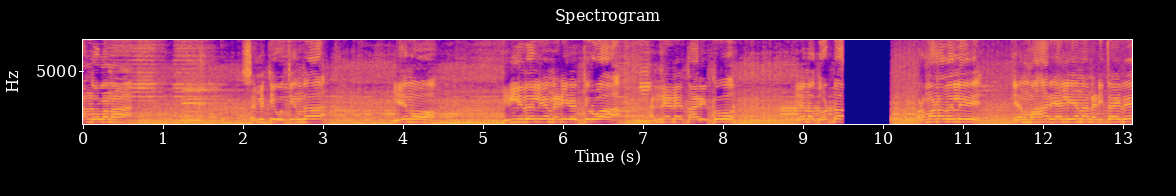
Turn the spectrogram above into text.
ಆಂದೋಲನ ಸಮಿತಿ ವತಿಯಿಂದ ಏನು ದಿಲ್ಲಿದಲ್ಲಿ ಏನು ನಡೆಯುತ್ತಿರುವ ಹನ್ನೆರಡನೇ ತಾರೀಕು ಏನು ದೊಡ್ಡ ಪ್ರಮಾಣದಲ್ಲಿ ಏನು ಮಹಾ ರ್ಯಾಲಿಯನ್ನು ನಡೀತಾ ಇದೆ.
